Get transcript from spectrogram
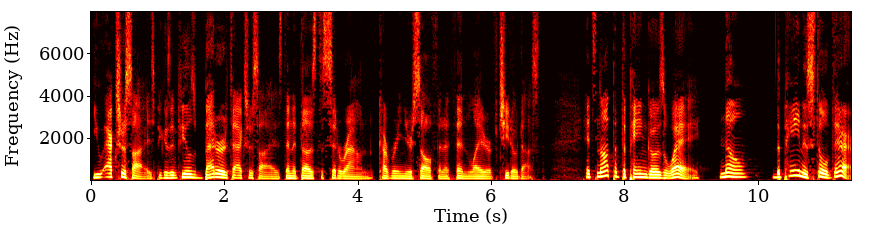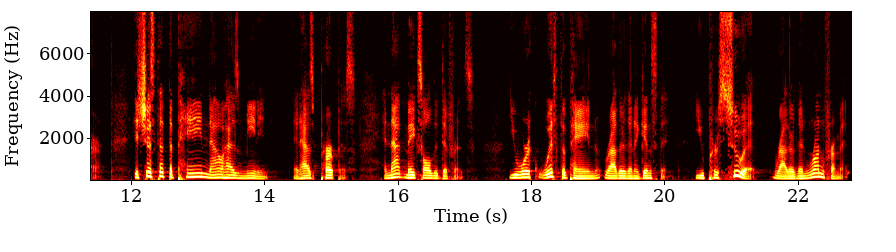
You exercise because it feels better to exercise than it does to sit around covering yourself in a thin layer of Cheeto dust. It's not that the pain goes away. No, the pain is still there. It's just that the pain now has meaning. It has purpose. And that makes all the difference. You work with the pain rather than against it. you pursue it rather than run from it.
